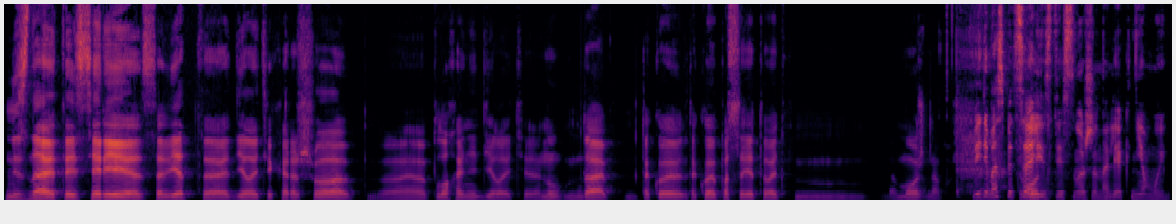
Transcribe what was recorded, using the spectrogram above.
Не знаю, это из серии совет э, делайте хорошо, э, плохо не делайте. Ну да, такое, такое посоветовать можно. Видимо, специалист Вот, здесь нужен, Олег, не мы.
